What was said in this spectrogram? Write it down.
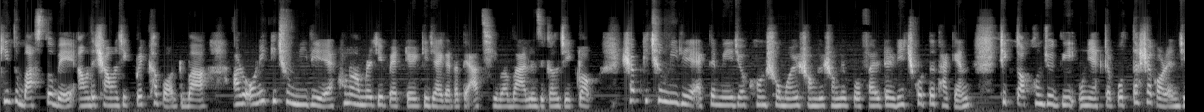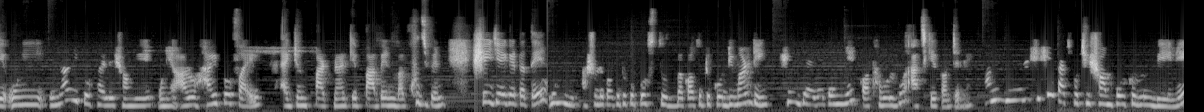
কিন্তু বাস্তবে আমাদের সামাজিক প্রেক্ষাপট বা আরও অনেক কিছু মিলিয়ে এখনও আমরা যে প্যাট্রিয়ার্কি জায়গাটাতে আছি বা বায়োলজিক্যাল যে ক্লক সবকিছু মিলিয়ে একটা মেয়ে যখন সময়ের সঙ্গে সঙ্গে প্রোফাইলটা রিচ করতে থাকেন, ঠিক তখন যদি উনি একটা প্রত্যাশা করেন যে উনি উনারই প্রোফাইলের সঙ্গে উনি আরও হাই প্রোফাইল একজন পার্টনারকে পাবেন বা খুঁজবেন, সেই জায়গাটাতে উনি আসলে কতটুকু প্রস্তুত বা কতটুকু ডিমান্ডিং সেই জায়গাটা নিয়ে কথা বলব আজকের কন্টেন্টে আমি বিয়ের শেষে কাজ করছি সম্পর্ক এবং বিয়ে নিয়ে,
